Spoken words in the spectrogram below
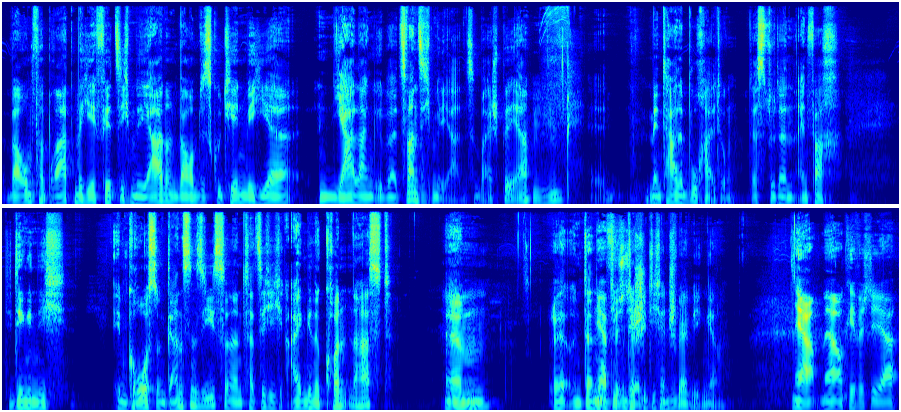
warum verbraten wir hier 40 Milliarden und warum diskutieren wir hier ein Jahr lang über 20 Milliarden zum Beispiel, ja? Äh, mentale Buchhaltung, dass du dann einfach die Dinge nicht im Großen und Ganzen siehst, sondern tatsächlich eigene Konten hast ähm, äh, und dann Ja, die unterschiedlich dann schwerwiegen, ja. Ja, ja, okay, verstehe, ja.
